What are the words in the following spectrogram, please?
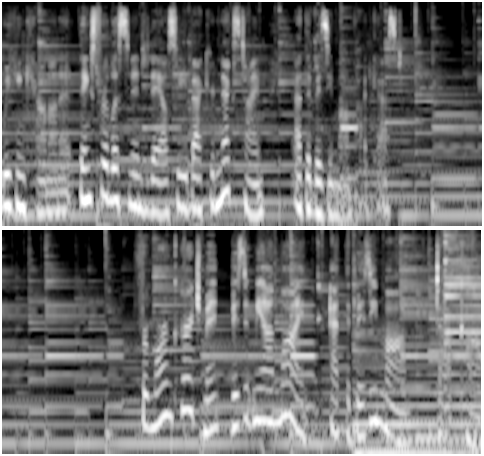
We can count on it. Thanks for listening today. I'll see you back here next time at the Busy Mom Podcast. For more encouragement, visit me online at thebusymom.com.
